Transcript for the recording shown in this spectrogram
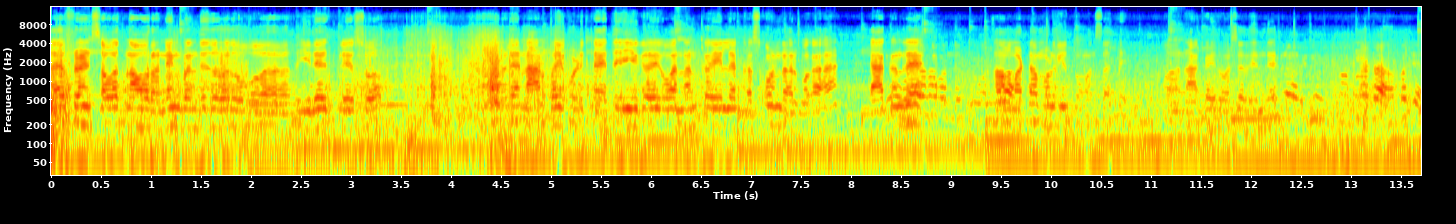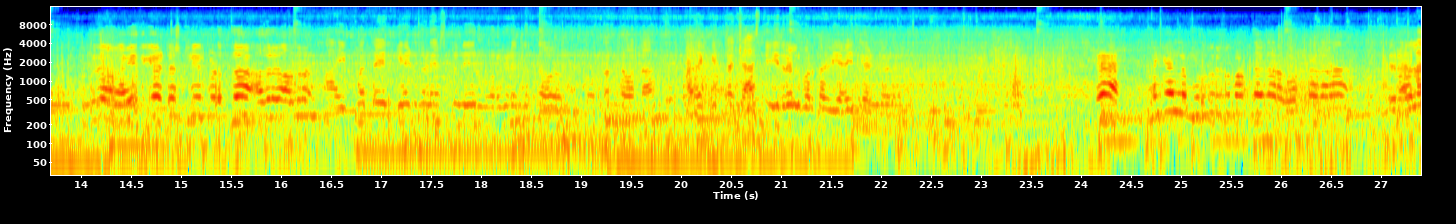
ಹಾಯ್ ಫ್ರೆಂಡ್ಸ್ ಅವತ್ತು ನಾವು ರನ್ನಿಂಗ್ ಬಂದಿರೋದು ಆ, ಇದೇ ಪ್ಲೇಸು ಆಮೇಲೆ ನಾನು ಬೈಕ್ ಹೊಡಿತಾ ಇದ್ದೆ. ಈಗ ಇವ ನನ್ನ ಕೈಯಲ್ಲೇ ಕಸ್ಕೊಂಡಾರ ಮಗ. ಯಾಕಂದ್ರೆ ಆ ಮಠ ಮುಳುಗಿತ್ತು ಒಂದ್ಸತಿ ನಾಲ್ಕೈದು ವರ್ಷದ ಹಿಂದೆ. ಐದು ಗೇಟ್ ಅಷ್ಟು ನೀರು ಬಿಡುತ್ತೆ? ಅದ್ರ ಅದ್ರ ಆ ಇಪ್ಪತ್ತೈದು ಗೇಟ್ಗಳು ಎಷ್ಟು ನೀರು ಹೊರಗಡೆ ಬರ್ತಾವ ಬರ್ತಾವಲ್ಲ ಅದಕ್ಕಿಂತ ಜಾಸ್ತಿ ಇದ್ರಲ್ಲಿ ಬರ್ತಾವೆ ಈ ಐದು ಗೇಟ್ಗಳು. ಬರ್ತಾ ಮುಡುಗರು ಮಾಡ್ತಾ ಇದಾರ ಹೋಗ್ತಾ ಇದಾರ? ಇವರೆಲ್ಲ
